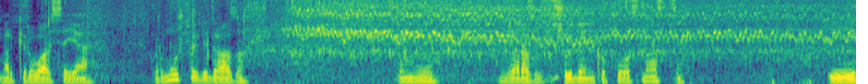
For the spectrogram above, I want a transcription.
Маркерувався я кормушкою відразу. Тому зараз швиденько по оснастці і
